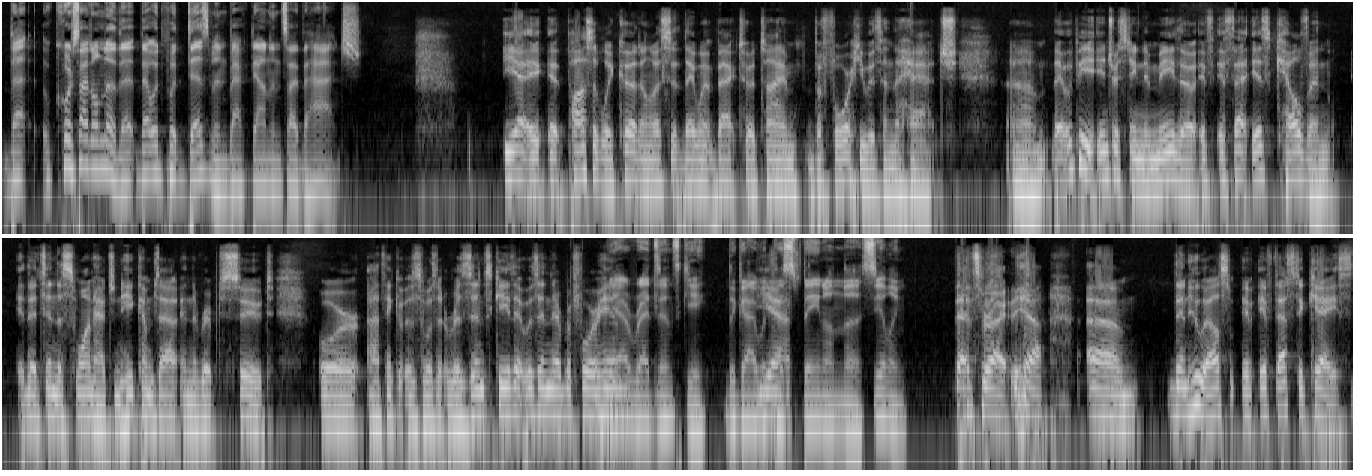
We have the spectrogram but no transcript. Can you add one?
that of course I don't know that that would put Desmond back down inside the hatch. Yeah, it, it possibly could, unless it, they went back to a time before he was in the hatch. Um, that would be interesting to me, though. If if that is Kelvin that's in the Swan hatch and he comes out in the ripped suit, or I think it was was it Rosinski that was in there before him? Yeah, Radzinski, the guy with Yeah. the stain on the ceiling. That's right. Yeah. Um, then who else? If, if that's the case,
